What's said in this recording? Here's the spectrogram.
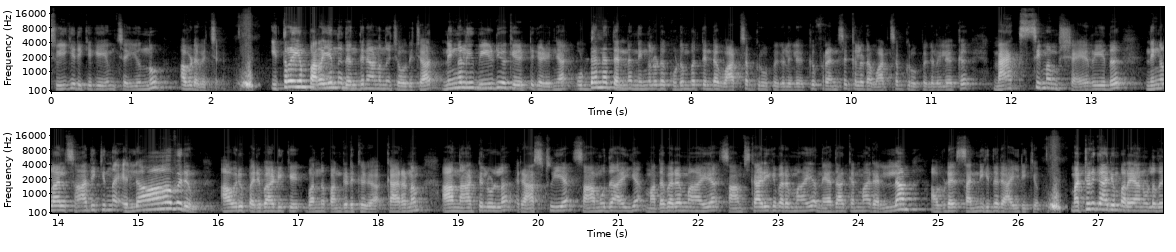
സ്വീകരിക്കുകയും ചെയ്യുന്നു അവിടെ വെച്ച്. ഇത്രയും പറയുന്നത് എന്തിനാണെന്ന് ചോദിച്ചാൽ നിങ്ങൾ ഈ വീഡിയോ കേട്ട് കഴിഞ്ഞാൽ ഉടനെ തന്നെ നിങ്ങളുടെ കുടുംബത്തിന്റെ വാട്സപ്പ് ഗ്രൂപ്പുകളിലേക്ക് ഫ്രണ്ട്സുകളുടെ വാട്സപ്പ് ഗ്രൂപ്പുകളിലേക്ക് മാക്സിമം ഷെയർ ചെയ്ത് നിങ്ങളാൽ സാധിക്കുന്ന എല്ലാവരും ആ ഒരു പരിപാടിക്ക് വന്ന് പങ്കെടുക്കുക. കാരണം ആ നാട്ടിലുള്ള രാഷ്ട്രീയ സാമുദായിക മതപരമായ സാംസ്കാരികപരമായ നേതാക്കന്മാരെല്ലാം അവിടെ സന്നിഹിതരായിരിക്കും. മറ്റൊരു കാര്യം പറയാനുള്ളത്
